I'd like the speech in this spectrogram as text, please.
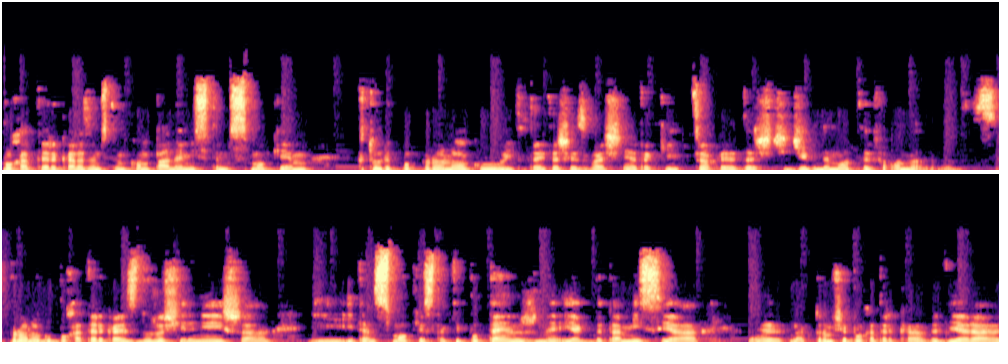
bohaterka razem z tym kompanem i z tym smokiem który po prologu, i tutaj też jest właśnie taki trochę dość dziwny motyw, on w prologu bohaterka jest dużo silniejsza i, i ten smok jest taki potężny i jakby ta misja, na którą się bohaterka wybiera,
